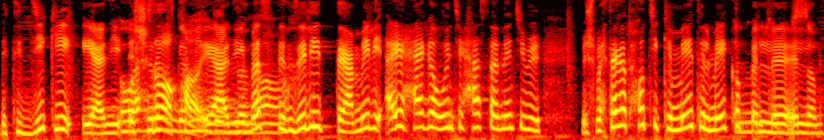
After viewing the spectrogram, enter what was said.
بتديكي يعني إشراقة يعني جداً، بس آه. تنزلي تعملي أي حاجة وانت حاسة إن انت مش محتاجة تحطي كمية الميك أب بالظبط.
